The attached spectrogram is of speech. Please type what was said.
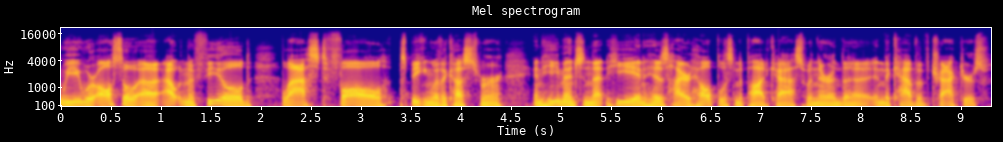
we were also uh, out in the field last fall speaking with a customer and he mentioned that he and his hired help listen to podcasts when they're in the in the cab of tractors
